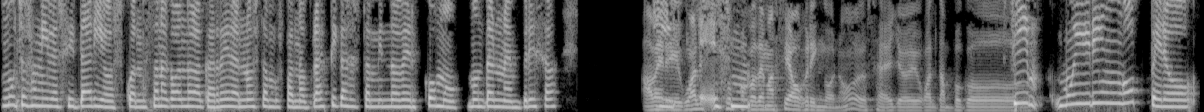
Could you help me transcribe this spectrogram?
muchos universitarios cuando están acabando la carrera no están buscando prácticas, están viendo a ver cómo montar una empresa. A ver, igual es, un poco demasiado gringo, ¿no? O sea, yo igual tampoco. Sí, muy gringo, pero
